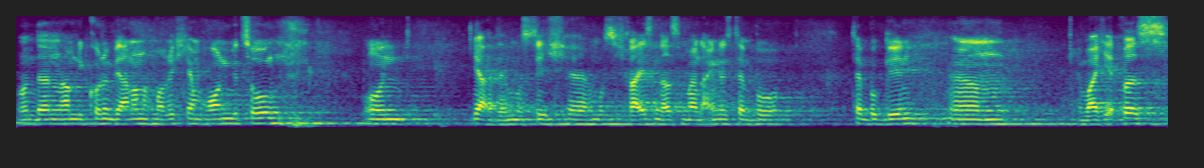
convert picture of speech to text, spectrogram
Und dann haben die Kolumbianer nochmal richtig am Horn gezogen. Und ja, dann musste ich, äh, musste ich reißen lassen, mein eigenes Tempo, Tempo gehen. Ähm, da war ich etwas,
